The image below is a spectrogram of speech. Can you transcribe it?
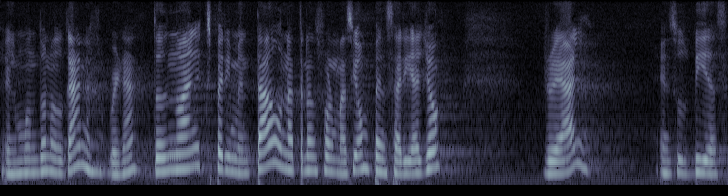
el mundo nos gana, ¿verdad? Entonces no han experimentado una transformación, pensaría yo, real en sus vidas,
